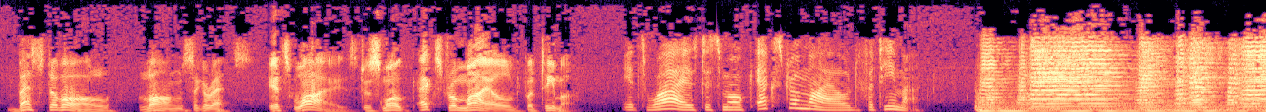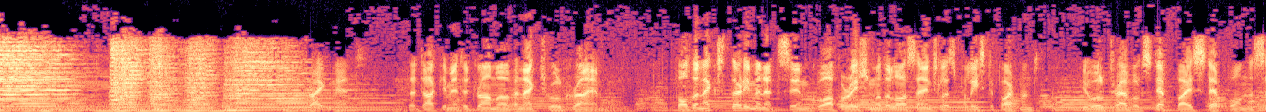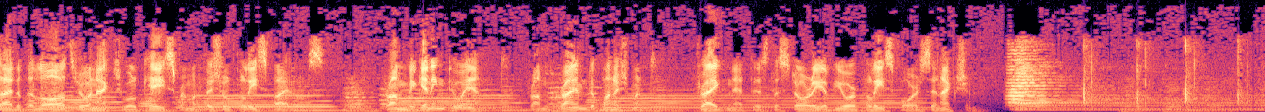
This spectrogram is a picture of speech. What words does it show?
Best of all, long cigarettes. It's wise to smoke extra mild Fatima. It's wise to smoke extra mild Fatima. Documented drama of an actual crime. For the next 30 minutes, in cooperation with the Los Angeles Police Department, you will travel step by step on the side of the law through an actual case from official police files. From beginning to end, from crime to punishment, Dragnet is the story of your police force in action.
